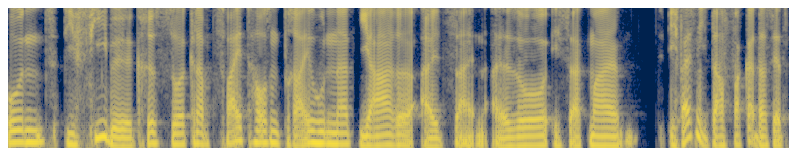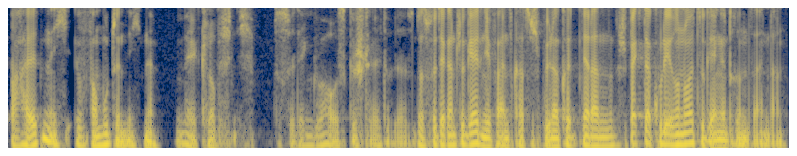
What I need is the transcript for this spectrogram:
und die Fibel, Chris, soll knapp 2300 Jahre alt sein. Also ich sag mal, ich weiß nicht, darf Wacker das jetzt behalten? Ich vermute nicht, ne? Nee, glaube ich nicht. Das wird irgendwo ausgestellt oder so. Das wird ja ganz schön Geld in die Vereinskasse spülen. Da könnten ja dann spektakuläre Neuzugänge drin sein dann.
